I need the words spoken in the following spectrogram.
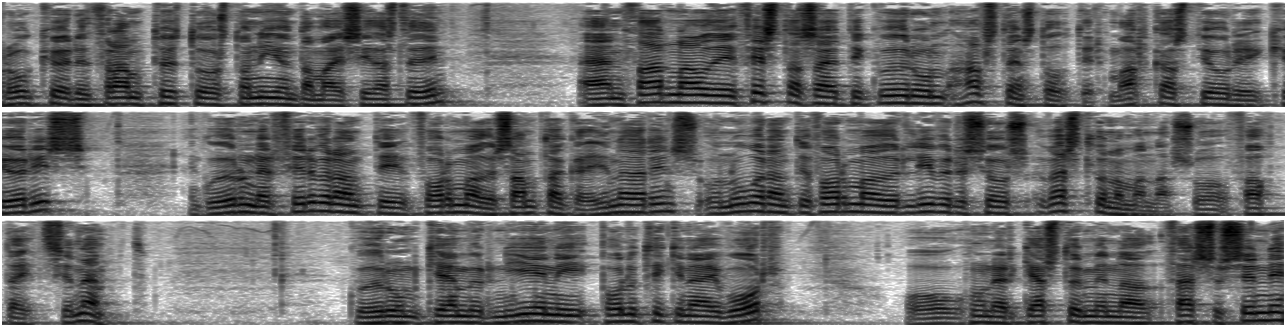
prókjörið fram 29. mæ síðastliðin, en þar náði fyrsta sæti Guðrún Hafsteinsdóttir, markastjóri kjörís, en Guðrún er fyrverandi formaður samtaka innæðarins og núverandi formaður lífyrirsjós Vestlunamanna, svo fátt eitt sé nefnt. Guðrún kemur nýjinn í pólitíkina í vor og hún er gestur minn að þessu sinni.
